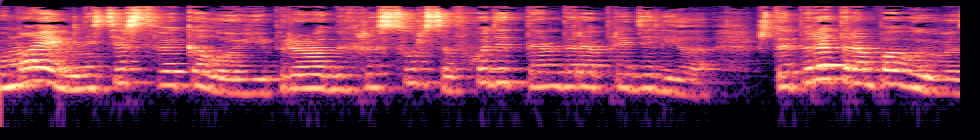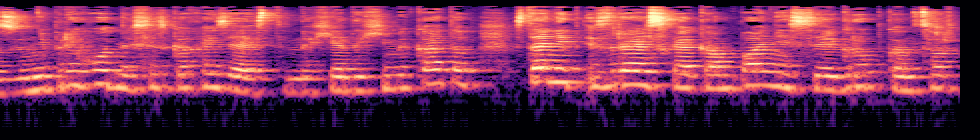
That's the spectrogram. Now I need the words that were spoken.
В мае Министерство экологии и природных ресурсов в ходе тендера определило, что оператором по вывозу непригодных сельскохозяйственных ядохимикатов станет израильская компания Сия Групп Консорт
